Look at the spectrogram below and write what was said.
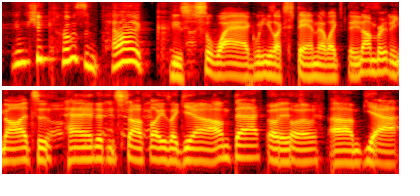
and he comes back. he's swag when he's like standing there like this. Number nods his head and stuff. He's like, "Yeah, I'm back." bitch." Um, yeah,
